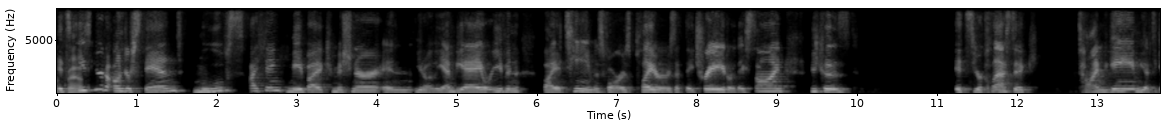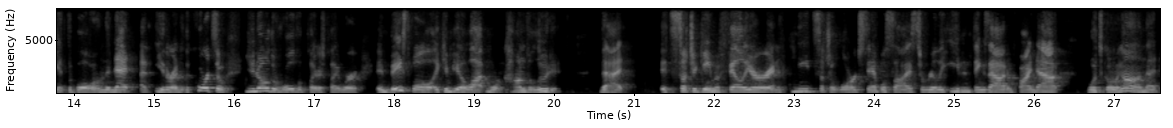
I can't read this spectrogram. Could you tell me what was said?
it's fan. easier to understand moves, I think, made by a commissioner in, you know, the NBA or even by a team as far as players that they trade or they sign, because it's your classic timed game. You have to get the ball on the net at either end of the court. So you know the role the players play. Where in baseball, it can be a lot more convoluted that it's such a game of failure and it needs such a large sample size to really even things out and find out what's going on that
